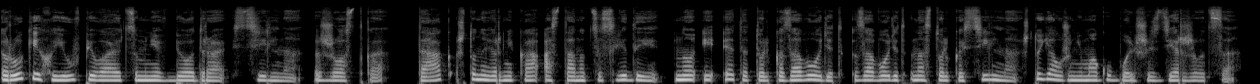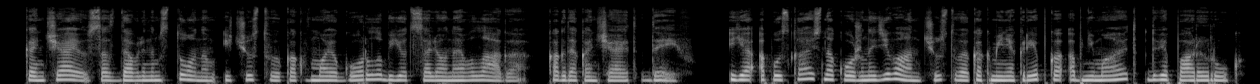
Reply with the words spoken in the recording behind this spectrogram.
Руки Хью впиваются мне в бедра сильно, жестко, так, что наверняка останутся следы, но и это только заводит, заводит настолько сильно, что я уже не могу больше сдерживаться. Кончаю со сдавленным стоном и чувствую, как в мое горло бьет соленая влага, когда кончает Дэйв. Я опускаюсь на кожаный диван, чувствуя, как меня крепко обнимают две пары рук,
